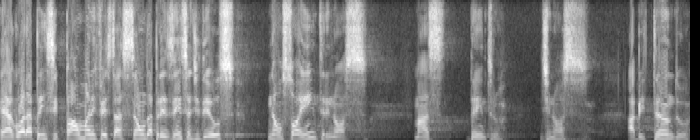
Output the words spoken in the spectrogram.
é agora a principal manifestação da presença de Deus, não só entre nós, mas dentro de nós, habitando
